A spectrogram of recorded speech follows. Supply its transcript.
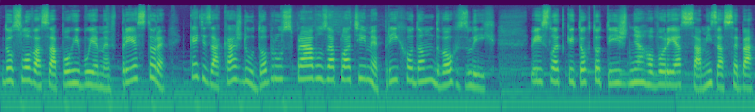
Doslova sa pohybujeme v priestore, keď za každú dobrú správu zaplatíme príchodom dvoch zlých. Výsledky tohto týždňa hovoria sami za seba.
